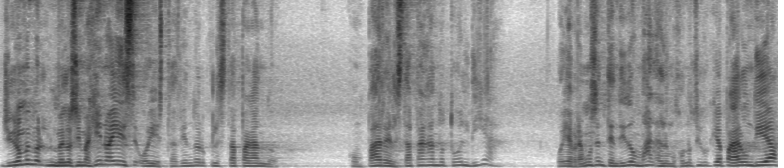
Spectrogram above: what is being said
Yo me, me los imagino ahí y dice, oye, ¿estás viendo lo que le está pagando? Compadre, le está pagando todo el día. Oye, habremos entendido mal. A lo mejor nos dijo que iba a pagar un día,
